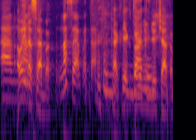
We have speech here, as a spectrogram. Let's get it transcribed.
ем, але й на себе. на себе, так. Так, як Дякую. певним дівчатам.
